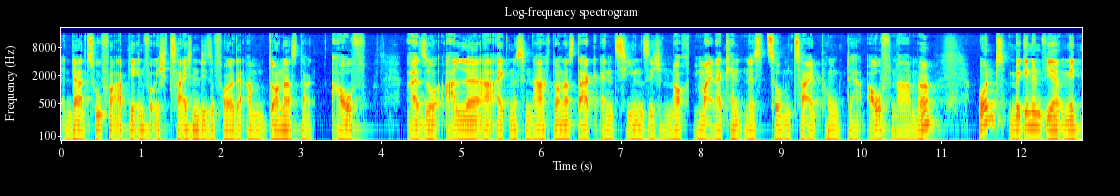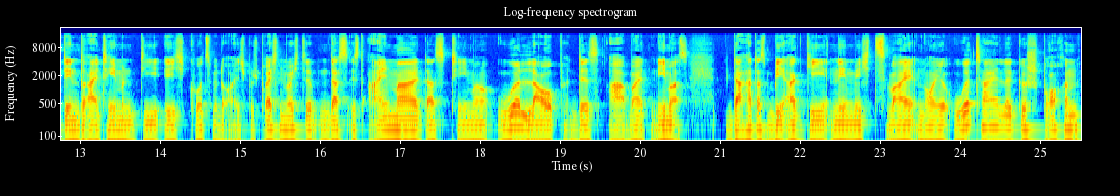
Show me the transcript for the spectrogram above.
Dazu vorab die Info, ich zeichne diese Folge am Donnerstag auf. Also alle Ereignisse nach Donnerstag entziehen sich noch meiner Kenntnis zum Zeitpunkt der Aufnahme. Und beginnen wir mit den drei Themen, die ich kurz mit euch besprechen möchte. Das ist einmal das Thema Urlaub des Arbeitnehmers. Da hat das BAG nämlich zwei neue Urteile gesprochen.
